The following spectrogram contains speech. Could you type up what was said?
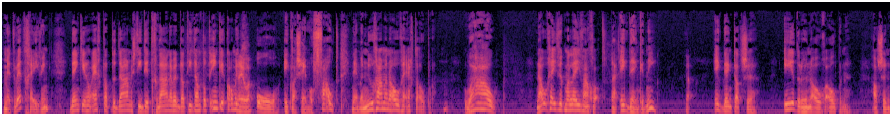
met wetgeving. Denk je nou echt dat de dames die dit gedaan hebben, dat die dan tot inkeer komen? Nee, hoor. Oh, ik was helemaal fout. Nee, maar nu gaan mijn ogen echt open. Wauw. Nou geef ik mijn leven aan God. Nou, ik denk het niet. Ja. Ik denk dat ze eerder hun ogen openen als ze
